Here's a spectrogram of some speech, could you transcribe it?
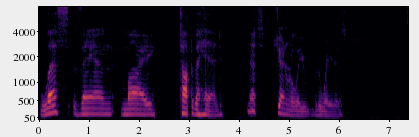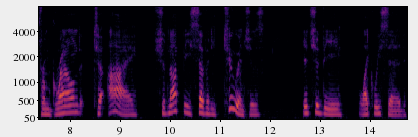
less than my top of the head, that's generally the way it is, from ground to eye should not be 72 inches. It should be, like we said,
